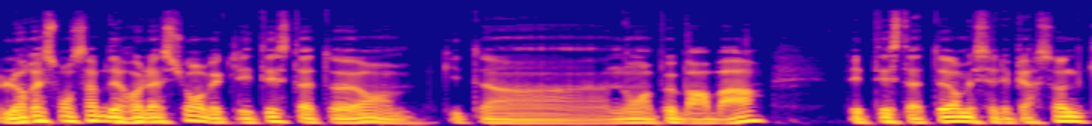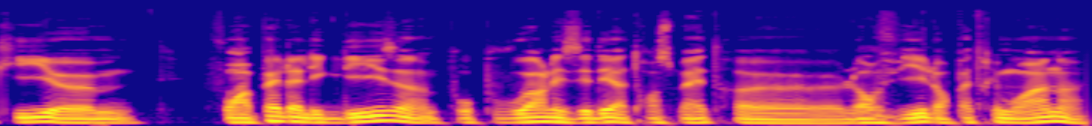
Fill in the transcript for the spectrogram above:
le responsable des relations avec les testateurs, qui est un, nom un peu barbare. Les testateurs, mais c'est les personnes qui font appel à l'Église pour pouvoir les aider à transmettre leur vie, leur patrimoine,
